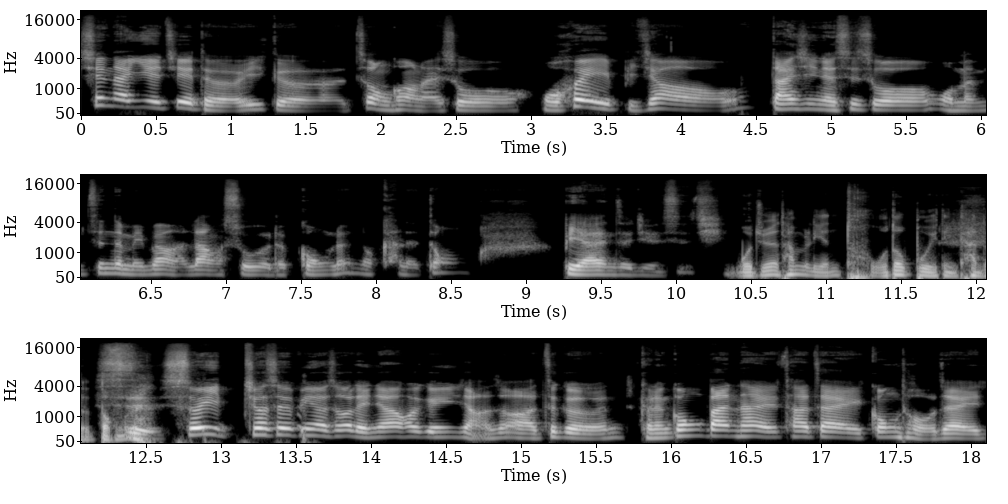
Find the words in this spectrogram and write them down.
现在业界的一个状况来说，我会比较担心的是说，我们真的没办法让所有的工人都看得懂 B I N 这件事情。我觉得他们连图都不一定看得懂。是，所以就是变成说，人家会跟你讲说啊，这个可能工班他他在工头在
